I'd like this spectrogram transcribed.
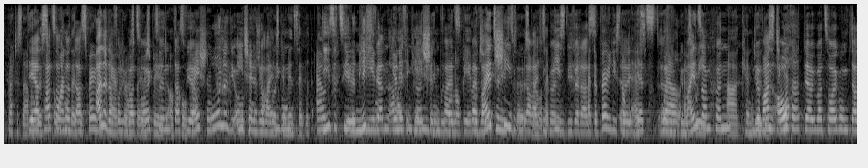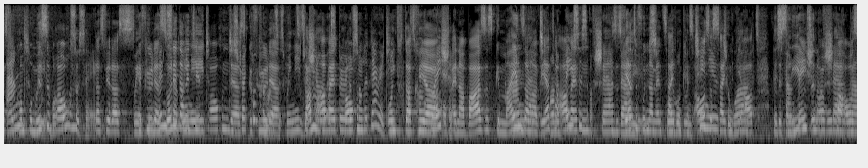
der Tatsache, dass alle davon überzeugt sind, dass wir ohne ohne die europäische Einigung diese Ziele nicht werden erreichen können, bei weitem nicht so gut erreichen können, wie wir das äh, jetzt äh, gemeinsam können. Und wir waren auch der Überzeugung, dass wir Kompromisse brauchen, dass wir das Gefühl der Solidarität brauchen, das Gefühl der Zusammenarbeit brauchen und dass wir auf einer Basis gemeinsamer Werte arbeiten. Dieses Wertefundament zeichnet uns aus, es zeichnet die Art des Lebens in Europa aus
